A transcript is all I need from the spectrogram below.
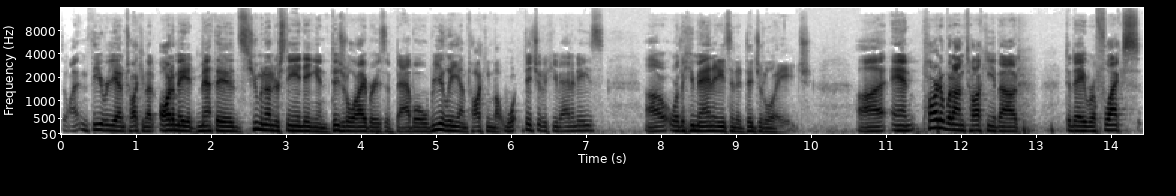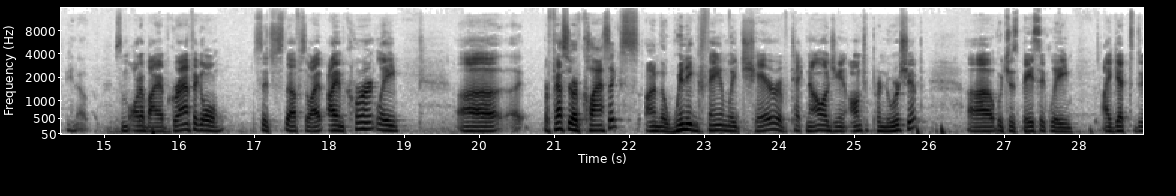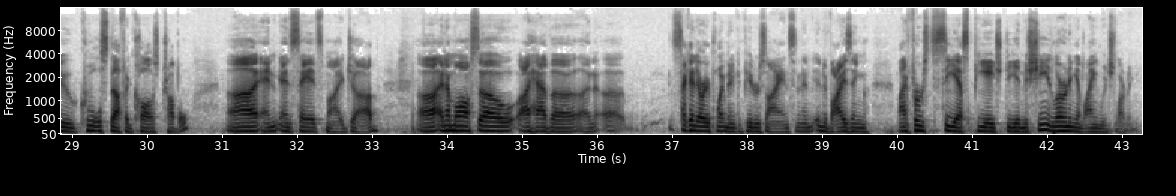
So in theory, I'm talking about automated methods, human understanding, and digital libraries of Babel. Really, I'm talking about digital humanities uh, or the humanities in a digital age. Uh, and part of what I'm talking about today reflects, you know, some autobiographical such stuff. So I, I am currently uh, professor of classics. I'm the Winnick Family Chair of Technology and Entrepreneurship, uh, which is basically I get to do cool stuff and cause trouble uh, and, and say it's my job. Uh, and I'm also, I have a, a, a, secondary appointment in computer science and in, in advising my first CS PhD in machine learning and language learning,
